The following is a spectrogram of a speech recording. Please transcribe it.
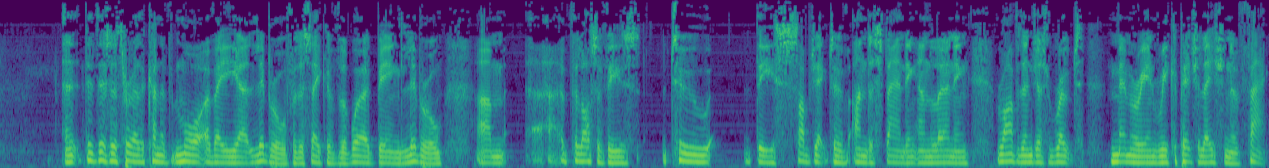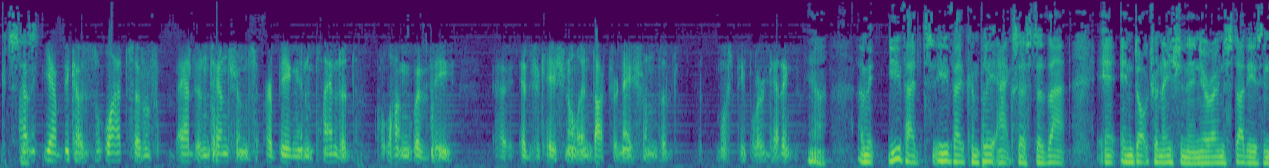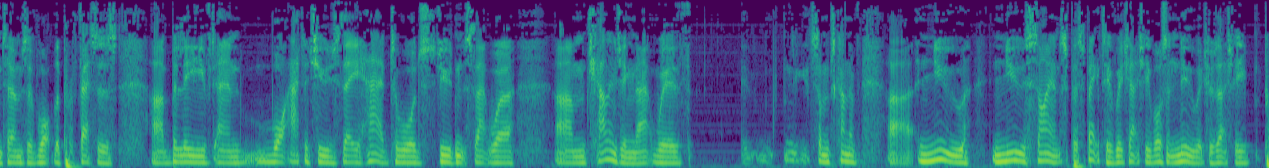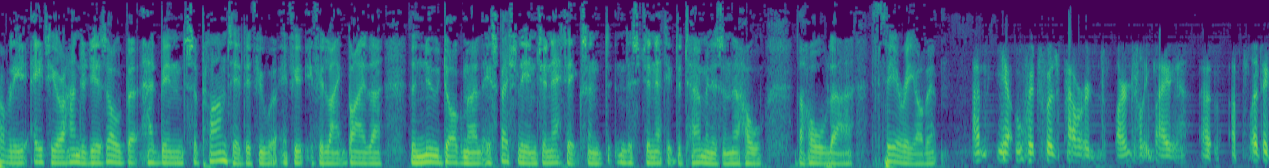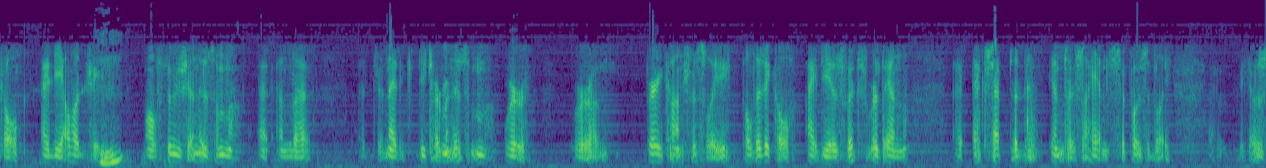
And this is through a kind of more of a uh, liberal, for the sake of the word being liberal, um, uh, philosophies to the subject of understanding and learning rather than just rote memory and recapitulation of facts. Uh, yeah, because lots of bad intentions are being implanted along with the uh, educational indoctrination that most people are getting. Yeah, I mean, you've had you've had complete access to that indoctrination in your own studies in terms of what the professors uh, believed and what attitudes they had towards students that were um, challenging that with some kind of uh, new new science perspective, which actually wasn't new, which was actually probably eighty or hundred years old, but had been supplanted, if you were, if you if you like, by the the new dogma, especially in genetics and this genetic determinism, the whole the whole uh, theory of it. Um, yeah, which was powered largely by a, a political ideology, mm-hmm. Malthusianism uh, and uh, genetic determinism were were um, very consciously political ideas, which were then uh, accepted into science, supposedly, because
